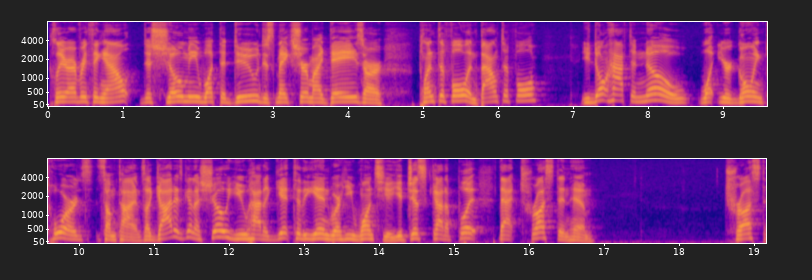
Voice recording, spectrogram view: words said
clear everything out. Just show me what to do. Just make sure my days are plentiful and bountiful. You don't have to know what you're going towards sometimes. Like God is going to show you how to get to the end where He wants you. You just got to put that trust in Him. Trust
